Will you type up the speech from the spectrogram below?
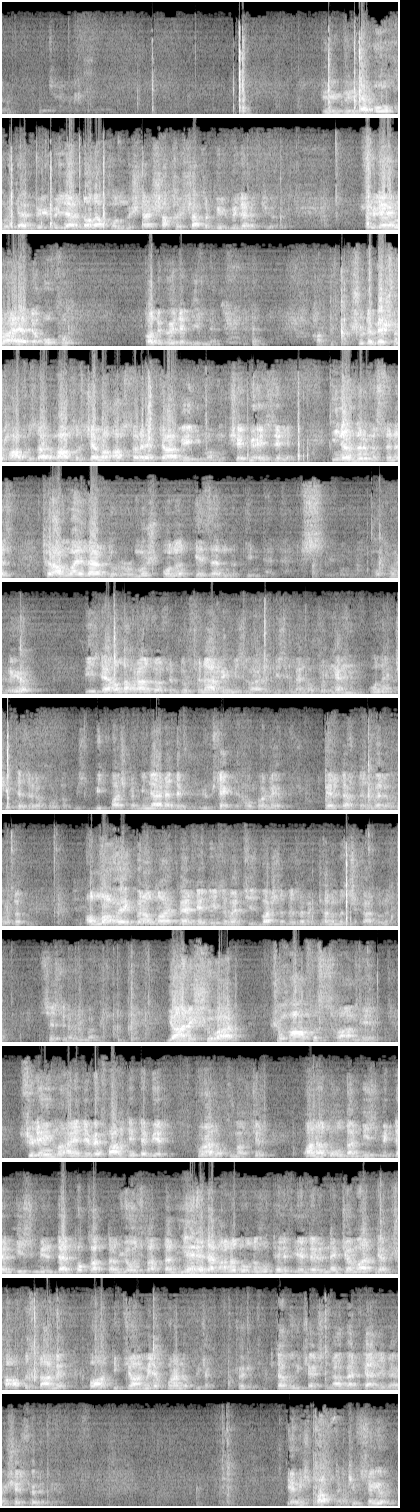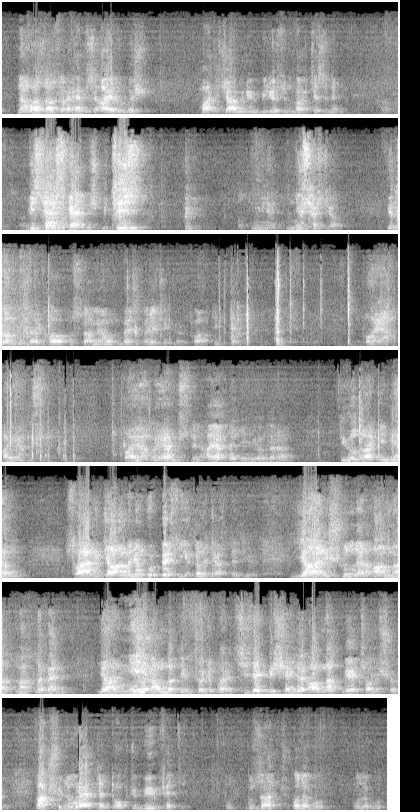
Bülbüller okurken bülbüller dala konmuşlar. Şakır şakır bülbüller ötüyor. Süleymaniye'de okur, Kadıköy'de dinle. Şurada meşhur hafızlar, Hafız Cemal Aksaray Camii imamı, şey müezzini. İnanır mısınız? Tramvaylar dururmuş, onun ezanını dinlerlermiş. Hoparlör yok. Biz de Allah razı olsun Dursun abimiz vardı bizim ben okurken. Ondan çift ezan okurduk biz. Bir başka minarede yüksekte hoparlör yok. Beri tarafta da böyle okurduk. Allahu Ekber, Allahu Ekber dediği zaman, çiz başladığı zaman canımız çıkardı onun sesine uymak. Yani şu var, şu Hafız Sami, Süleymaniye'de ve Fatih'te bir Kur'an okumak için Anadolu'dan, İzmit'ten, İzmir'den, Tokat'tan, Yozgat'tan, nereden Anadolu'nun muhtelif yerlerinden cemaat gelmiş. Hafız Sami Fatih Camii'de Kur'an okuyacak. Çocuk kitabın içerisinde. Ha, ben kendime bir şey söylemiyorum. Demiş baktık kimse yok. Namazdan sonra hepsi ayrılmış. Fatih Camii'ni biliyorsun bahçesini. Bir ses gelmiş, bir tiz. Millet, ne ses ya? Bir bakmışlar ki Hafız Sami Havuz Besmele çekiyor Fatih'te. Ayak ayak üstüne. Ayak ayak üstüne. Ayakta dinliyorlar ha. Diyorlar ki ne bu? Sahibi caminin kubbesi yıkılacaktı diyor. Yani şunları anlatmakla ben ya neyi anlatayım çocuklar? Size bir şeyler anlatmaya çalışıyorum. Bak şu Nurettin Topçu, Büyük Fethi. Bu, bu zat, o da bu, o da bu.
